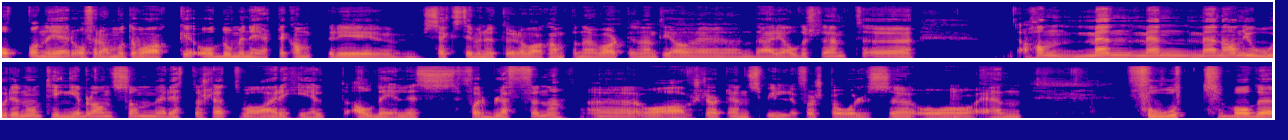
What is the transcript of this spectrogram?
opp og ned og fram og tilbake og dominerte kamper i 60 minutter, eller hva kampene varte den tida uh, der i aldersstudent. Han, men, men, men, han gjorde noen ting iblant som rett og slett var helt aldeles forbløffende. Og avslørte en spilleforståelse og mm. en fot både,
